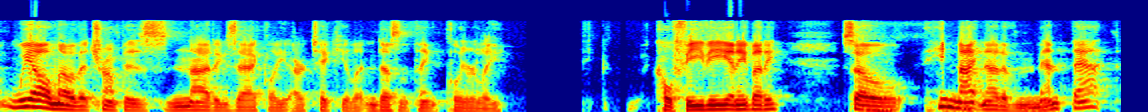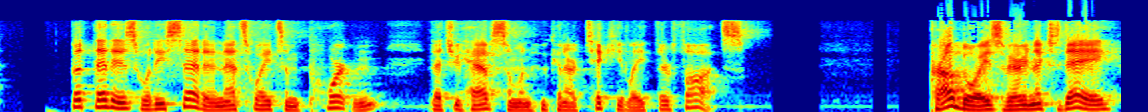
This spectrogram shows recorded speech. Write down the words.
we all know that Trump is not exactly articulate and doesn't think clearly. Covfefe, anybody? So he might not have meant that, but that is what he said, and that's why it's important that you have someone who can articulate their thoughts. Proud Boys, very next day,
